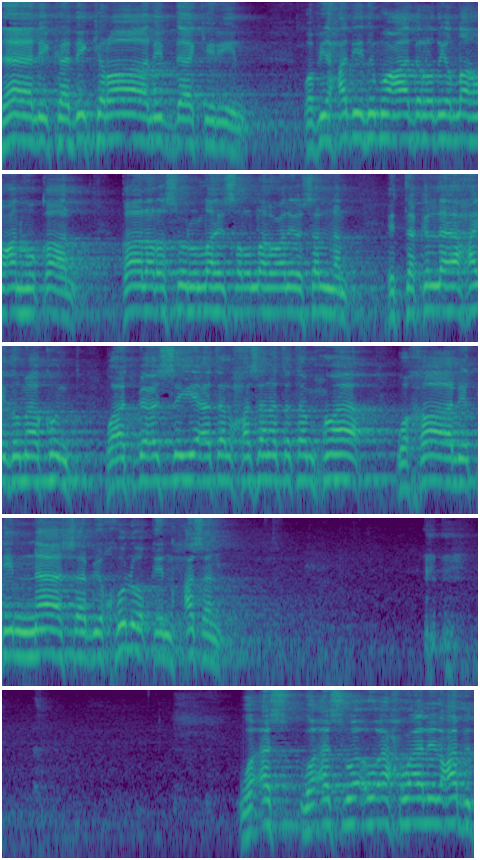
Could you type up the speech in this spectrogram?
ذلك ذكرى للذاكرين. وفي حديث معاذ رضي الله عنه قال قال رسول الله صلى الله عليه وسلم اتق الله حيثما كنت وأتبع السيئة الحسنة تمحها وخالق الناس بخلق حسن. وأس وأسوأ أحوال العبد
